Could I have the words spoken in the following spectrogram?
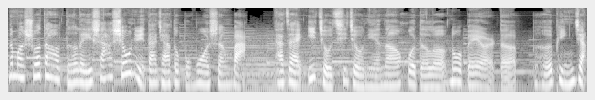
那么说到德雷莎修女，大家都不陌生吧？她在一九七九年呢获得了诺贝尔的和平奖。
